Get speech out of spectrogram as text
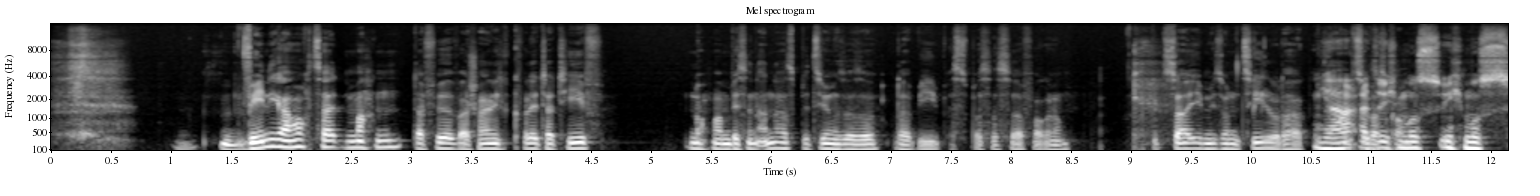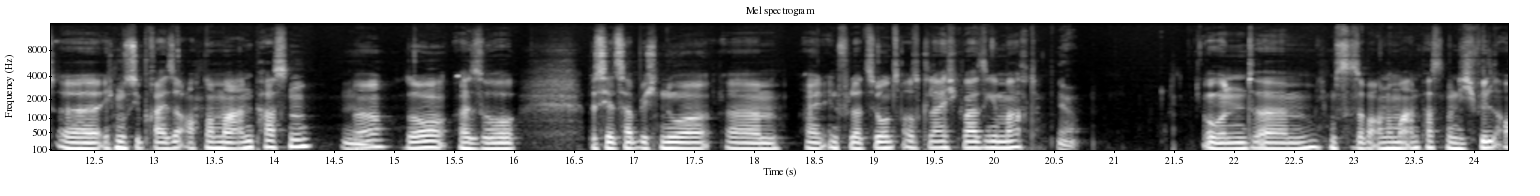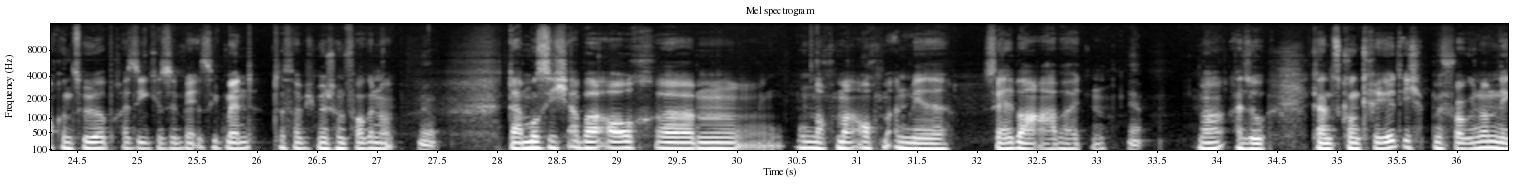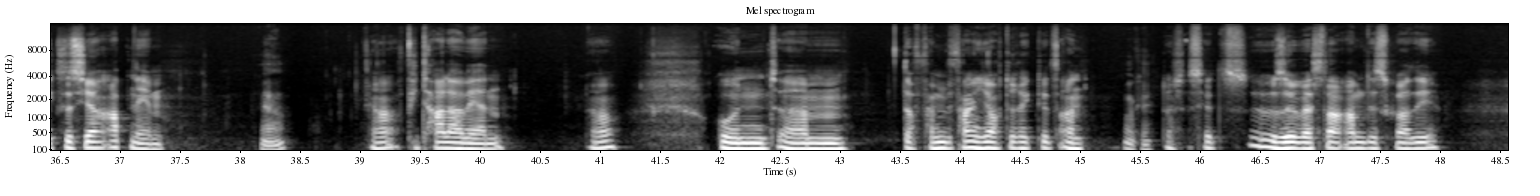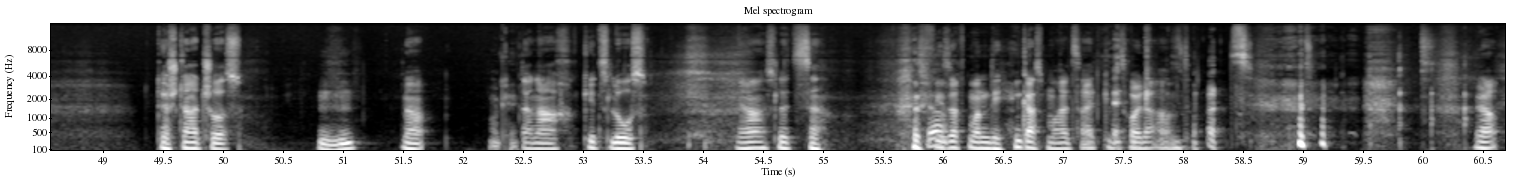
weniger Hochzeiten machen, dafür wahrscheinlich qualitativ nochmal ein bisschen anders, beziehungsweise, oder wie, was, was hast du da vorgenommen? Gibt es da irgendwie so ein Ziel oder ja, also ich kommen? muss, ich muss, äh, ich muss die Preise auch nochmal anpassen. Mhm. Ja, so, also bis jetzt habe ich nur ähm, einen Inflationsausgleich quasi gemacht. Ja. Und ähm, ich muss das aber auch nochmal anpassen und ich will auch ins höherpreisige Se- Segment. Das habe ich mir schon vorgenommen. Ja. Da muss ich aber auch ähm, nochmal auch an mir selber arbeiten. Ja. Na, also ganz konkret, ich habe mir vorgenommen, nächstes Jahr abnehmen. Ja. Ja, vitaler werden. Ja. Und ähm, da fange fang ich auch direkt jetzt an. Okay. Das ist jetzt äh, Silvesterabend ist quasi der Startschuss. Mhm. Ja. Okay. Danach geht's los. Ja, das letzte. Ja. Wie sagt man, die Henkersmahlzeit gibt es heute Abend. Ja.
